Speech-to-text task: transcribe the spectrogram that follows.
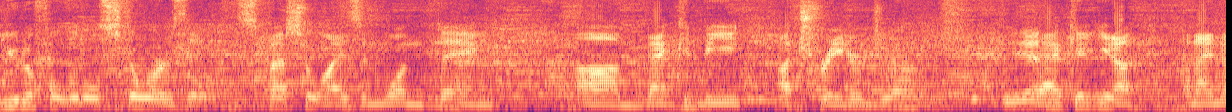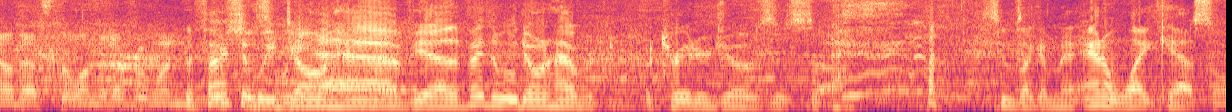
beautiful little stores that specialize in one thing. Um, that could be a Trader Joe's. Yeah. That could, you know, and I know that's the one that everyone. The fact that wishes we don't had. have, yeah, the fact that we don't have a, a Trader Joe's is uh, seems like a ma- and a White Castle.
